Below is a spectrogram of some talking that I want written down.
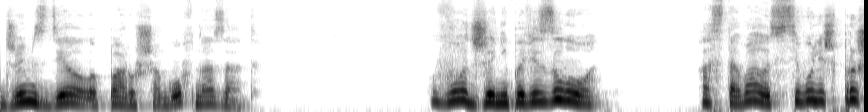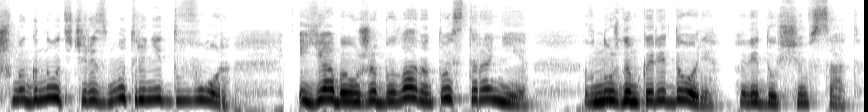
Джим сделала пару шагов назад. Вот же не повезло. Оставалось всего лишь прошмыгнуть через внутренний двор, и я бы уже была на той стороне, в нужном коридоре, ведущем в сад.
